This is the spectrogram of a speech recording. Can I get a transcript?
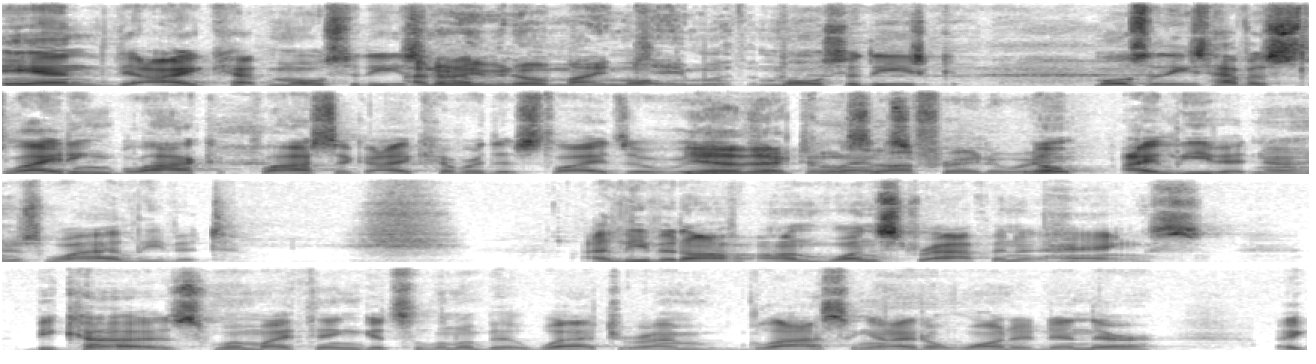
And the eye cut most of these. I don't have- even know if mine came with them. Most of these. Most of these have a sliding black plastic eye cover that slides over Yeah, the that goes lens. off right away. Nope, I leave it. Now here's why I leave it. I leave it off on one strap and it hangs. Because when my thing gets a little bit wet or I'm glassing and I don't want it in there, I,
